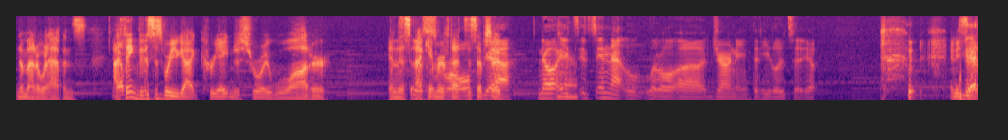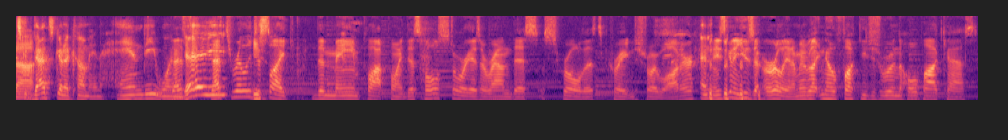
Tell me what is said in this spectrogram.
no matter what happens. I think this is where you got create and destroy water. In this, I can't remember if that's this scroll. episode. Yeah. No, Yeah. it's it's in that little uh, journey that he loots it. Yep. And he said, That's uh, that's gonna come in handy one That's, day. that's really He's- just like the main plot point. This whole story is around this scroll that's create and destroy water, And- and, he's gonna use it early, and I'm gonna be like, no, fuck, you just ruined the whole podcast.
